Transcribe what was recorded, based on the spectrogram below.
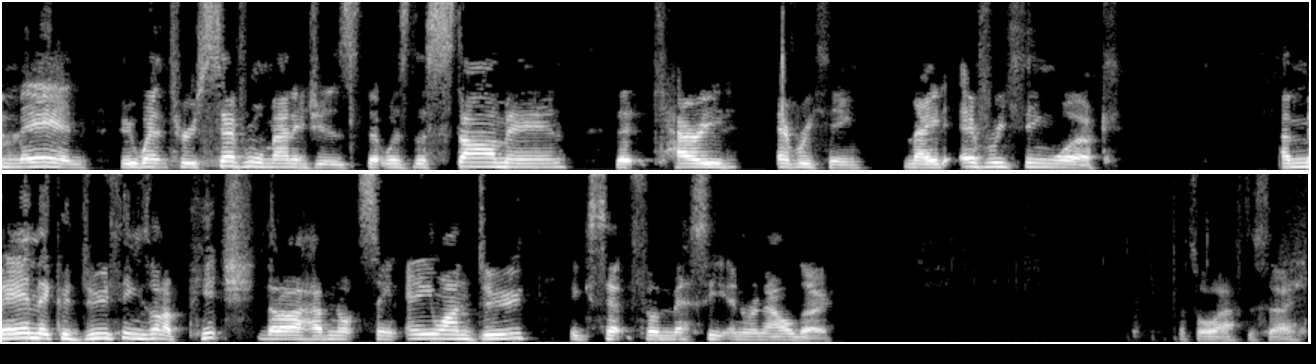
a man who went through several managers that was the star man that carried everything, made everything work. A man that could do things on a pitch that I have not seen anyone do except for Messi and Ronaldo. That's all I have to say.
